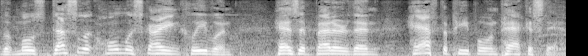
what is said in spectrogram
the most desolate homeless guy in Cleveland has it better than half the people in Pakistan.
